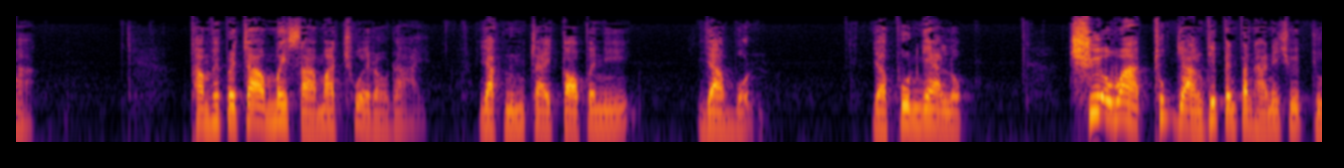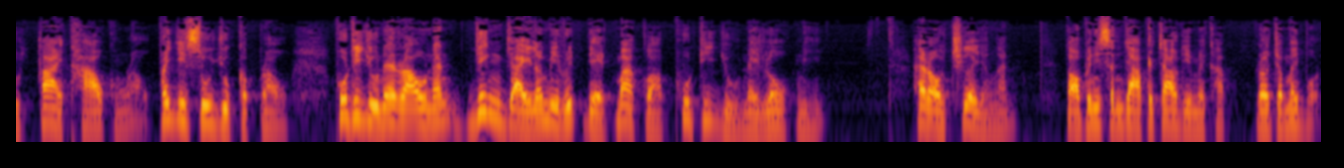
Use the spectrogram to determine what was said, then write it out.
มากทำให้พระเจ้าไม่สามารถช่วยเราได้ อยากหนุนใจต่อไปนี้ อย่าบน่นอย่าพูดแง่ลบ เชื่อว่าทุกอย่างที่เป็นปัญหาในชีวิตอยู่ใต้เท้าของเรา พระเยซูอยู่กับเรา ผู้ที่อยู่ในเรานั้นยิ่งใหญ่และมีฤทธิเดชมากกว่าผู้ที่อยู่ในโลกนี้ ให้เราเชื่ออย่างนั้น ต่อไปนี้สัญญาพระเจ้าดีไหมครับ เราจะไม่บน่น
